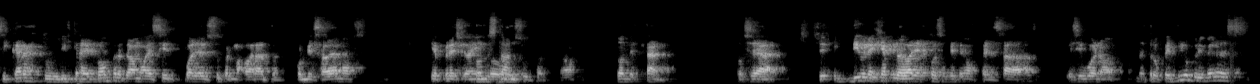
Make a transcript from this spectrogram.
si cargas tu lista de compra, te vamos a decir cuál es el súper más barato, porque sabemos qué precio hay en todo el súper, ¿no? ¿Dónde están? O sea, digo un ejemplo de varias cosas que tenemos pensadas. Es decir, bueno, nuestro objetivo primero es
